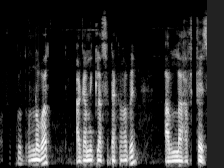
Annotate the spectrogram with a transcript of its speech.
অসংখ্য ধন্যবাদ। আগামী ক্লাসে দেখা হবে। আল্লাহ হাফেজ।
